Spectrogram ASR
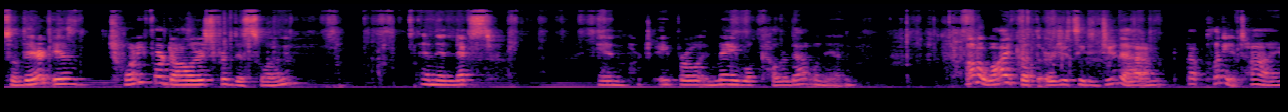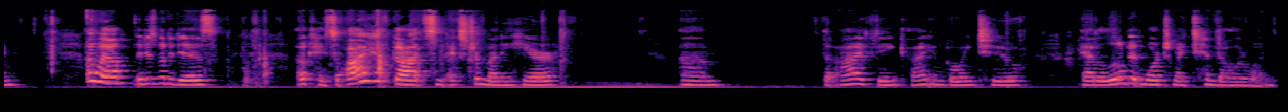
So there is $24 for this one. And then next in March, April, and May, we'll color that one in. I don't know why I felt the urgency to do that. I've got plenty of time. Oh well, it is what it is. Okay, so I have got some extra money here um, that I think I am going to add a little bit more to my $10 one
